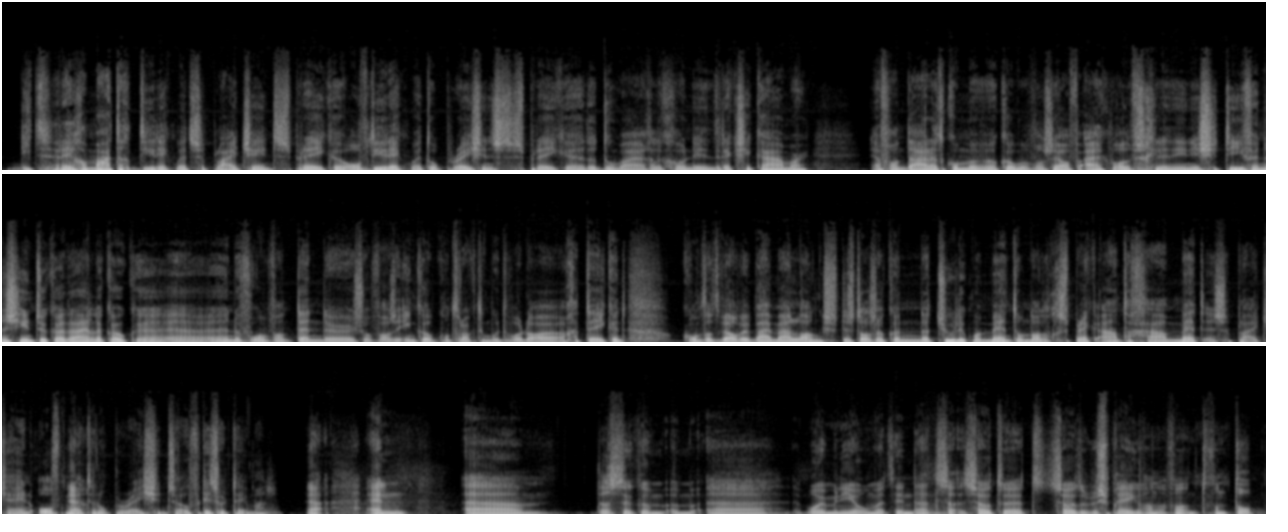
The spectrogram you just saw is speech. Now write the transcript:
niet regelmatig direct met supply chain te spreken of direct met operations te spreken. Dat doen we eigenlijk gewoon in de directiekamer. En van daaruit komen we komen vanzelf eigenlijk wel de verschillende initiatieven. En dan zie je natuurlijk uiteindelijk ook hè, eh, in de vorm van tenders of als inkoopcontracten moeten worden eh, getekend, komt dat wel weer bij mij langs. Dus dat is ook een natuurlijk moment om dan het gesprek aan te gaan met een supply chain of Ja. met een operations over dit soort thema's. En ehm, dat is natuurlijk een, een, eh, een mooie manier om het inderdaad zo, zo, te, zo te bespreken, van, van, van top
